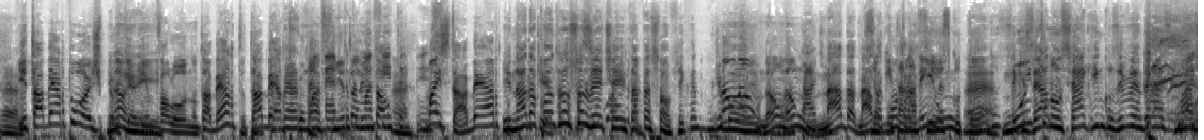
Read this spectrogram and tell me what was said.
É. E tá aberto hoje, pelo Não, que ele me falou. Não tá aberto? Tá, aberto, aberto. com uma Tá aberto fita com ali uma e tal. fita, isso. Mas tá aberto. E nada contra o se sorvete aí, tá, pessoal? Fica de Não, boa. não, não, não. Vontade. Nada, Se nada alguém tá contra na fila nenhum. escutando, É, se Muito- quiser anunciar aqui, inclusive, vender mais. mais...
